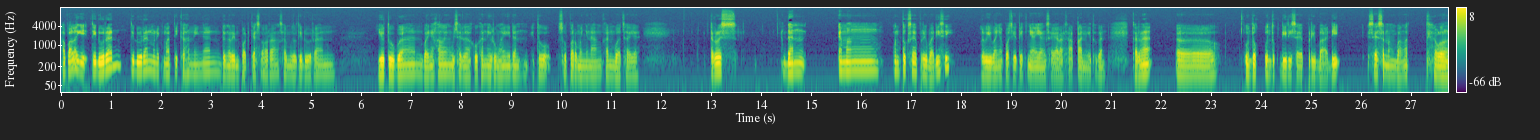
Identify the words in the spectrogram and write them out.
apalagi tiduran tiduran menikmati keheningan dengerin podcast orang sambil tiduran youtuber banyak hal yang bisa dilakukan di rumah ini dan itu super menyenangkan buat saya. Terus dan emang untuk saya pribadi sih lebih banyak positifnya yang saya rasakan gitu kan. Karena uh, untuk untuk diri saya pribadi saya senang banget kalau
